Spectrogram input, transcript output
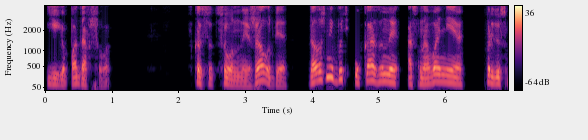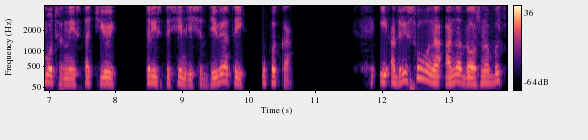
ее подавшего, в кассационной жалобе должны быть указаны основания, предусмотренные статьей 379 УПК. И адресована она должна быть,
